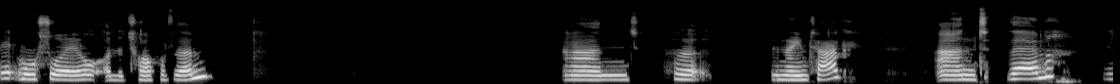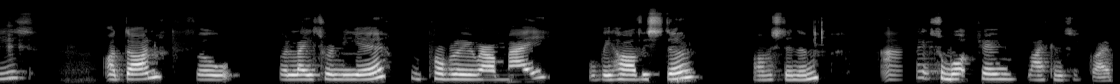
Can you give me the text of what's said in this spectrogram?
bit more soil on the top of them. And put the name tag. And them these are done for for later in the year. Probably around May we'll be harvesting harvesting them. And thanks for watching. Like and subscribe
